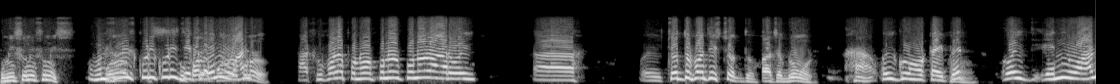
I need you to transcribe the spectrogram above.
উনিশ উনিশ উনিশ। উনিশ উনিশ কুড়ি কুড়ি? আর সুফলা পনেরো পনেরো পনেরো আর ওই আহ, ওই চোদ্দ পঁয়ত্রিশ চোদ্দ। আচ্ছা গ্রোমোর হ্যাঁ ওই গুঁড়ো টাইপের ওই এনি ওয়ান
